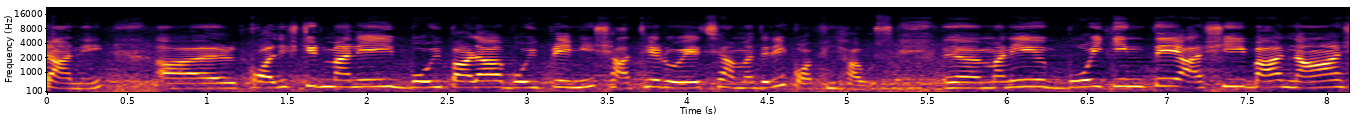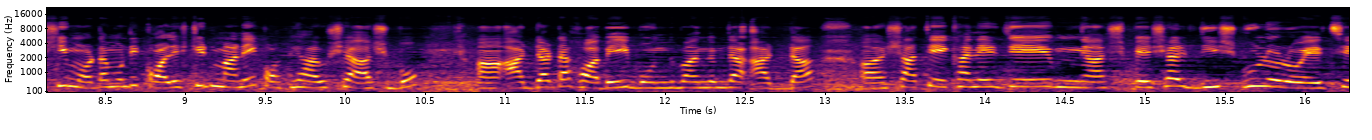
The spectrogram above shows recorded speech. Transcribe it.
টানে। আর কলেজ স্ট্রিট মানেই বই পাড়া বইপ্রেমী সাথে রয়েছে আমাদের এই কফি হাউস। মানে বই কিনতে আসি বা না আসি মোটামুটি কলেজ স্ট্রিট মানেই কফি হাউসে আসব। আড্ডাটা হবেই, বন্ধুবান্ধবদের আড্ডা। সাথে এখানের যে স্পেশাল ডিশগুলো রয়েছে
